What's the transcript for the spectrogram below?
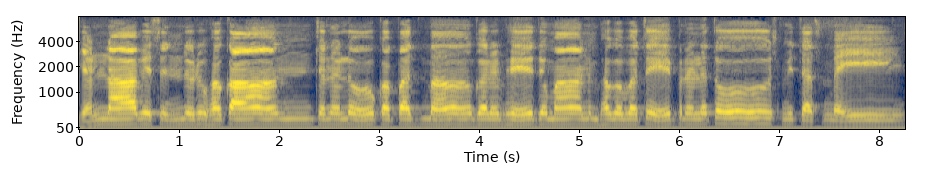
यन्नाविसिन्धुरुहकाञ्चनलोकपद्मगर्भेदुमान् भगवते प्रणतोऽस्मि तस्मै।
